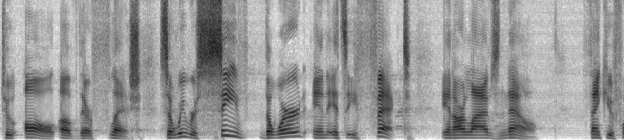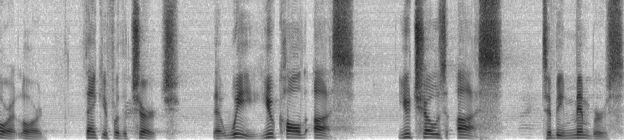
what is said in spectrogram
to all of their flesh. So we receive the word and its effect in our lives now. Thank you for it, Lord. Thank you for the church that we, you called us, you chose us to be members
